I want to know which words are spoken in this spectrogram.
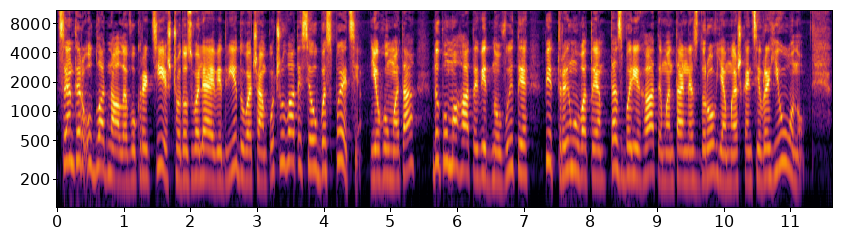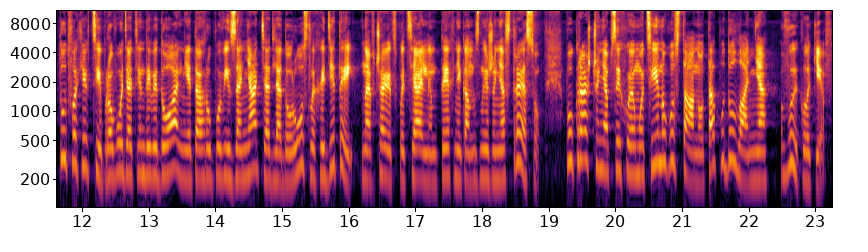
Центр обладнали в укритті, що дозволяє відвідувачам почуватися у безпеці. Його мета допомагати відновити, підтримувати та зберігати ментальне здоров'я мешканців регіону. Тут фахівці проводять індивідуальні та групові заняття для дорослих і дітей, навчають спеціальним технікам зниження стресу, покращення психоемоційного стану та подолання викликів.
